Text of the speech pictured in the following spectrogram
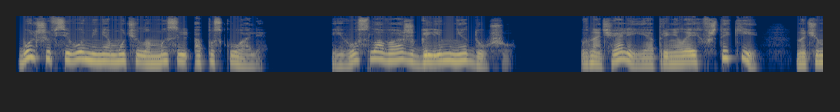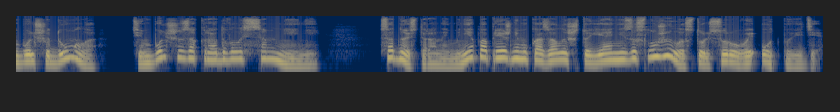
больше всего меня мучила мысль о Паскуале. Его слова жгли мне душу. Вначале я приняла их в штыки, но чем больше думала, тем больше закрадывалось сомнений. С одной стороны, мне по-прежнему казалось, что я не заслужила столь суровой отповеди,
